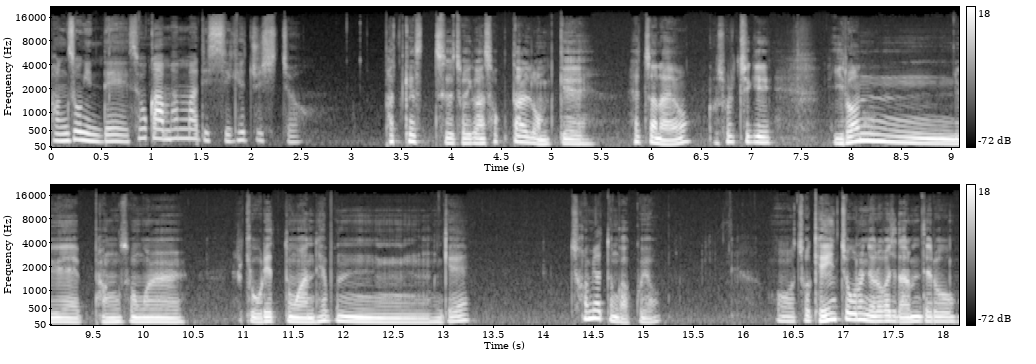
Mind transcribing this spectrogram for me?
방송인데 소감 한마디씩 해주시죠. 팟캐스트 저희가 석달 넘게 했잖아요. 그 솔직히 이런 류의 방송을 이렇게 오랫동안 해본 게 처음이었던 것 같고요. 어, 저 개인적으로는 여러 가지 나름대로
